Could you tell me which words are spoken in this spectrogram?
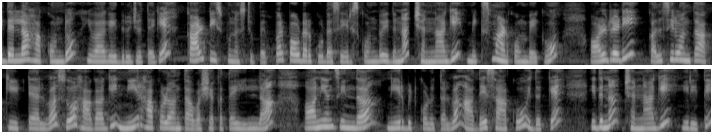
ಇದೆಲ್ಲ ಹಾಕ್ಕೊಂಡು ಇವಾಗ ಇದ್ರ ಜೊತೆಗೆ ಕಾಲು ಟೀ ಸ್ಪೂನಷ್ಟು ಪೆಪ್ಪರ್ ಪೌಡರ್ ಕೂಡ ಸೇರಿಸ್ಕೊಂಡು ಇದನ್ನು ಚೆನ್ನಾಗಿ ಮಿಕ್ಸ್ ಮಾಡ್ಕೊಬೇಕು. ಆಲ್ರೆಡಿ ಕಲಸಿರುವಂಥ ಅಕ್ಕಿ ಹಿಟ್ಟೆ ಅಲ್ವಾ? ಸೊ ಹಾಗಾಗಿ ನೀರು ಹಾಕೊಳ್ಳೋ ಅವಶ್ಯಕತೆ ಇಲ್ಲ. ಆನಿಯನ್ಸಿಂದ ನೀರು ಬಿಟ್ಕೊಳ್ಳುತ್ತಲ್ವ ಅದೇ ಸಾಕು. ಇದಕ್ಕೆ ಇದನ್ನು ಚೆನ್ನಾಗಿ ಈ ರೀತಿ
